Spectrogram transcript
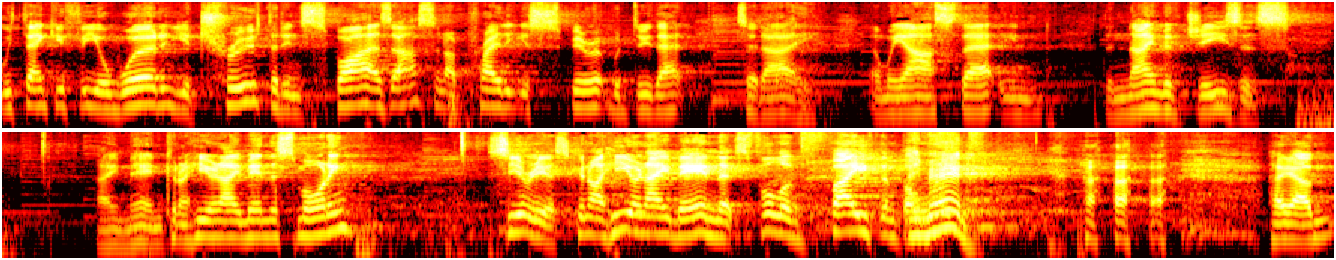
We thank you for your word and your truth that inspires us. And I pray that your spirit would do that today. And we ask that in the name of Jesus. Amen. Can I hear an amen this morning? Serious. Can I hear an amen that's full of faith and belief? Amen. hey, um,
